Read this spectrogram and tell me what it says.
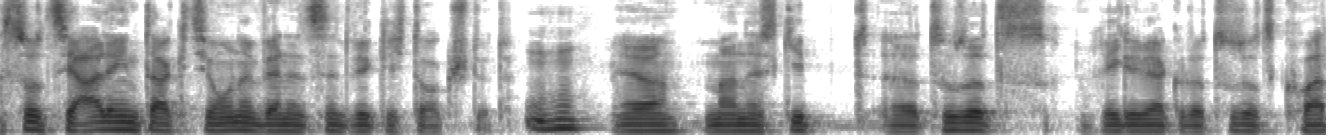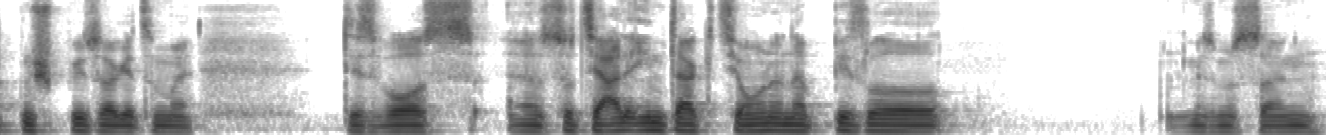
Soziale Interaktionen werden jetzt nicht wirklich dargestellt. Mhm. Ja, man, es gibt äh, Zusatzregelwerk oder Zusatzkartenspiel, sage ich jetzt mal, das was äh, soziale Interaktionen ein bisschen, wie muss man sagen,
